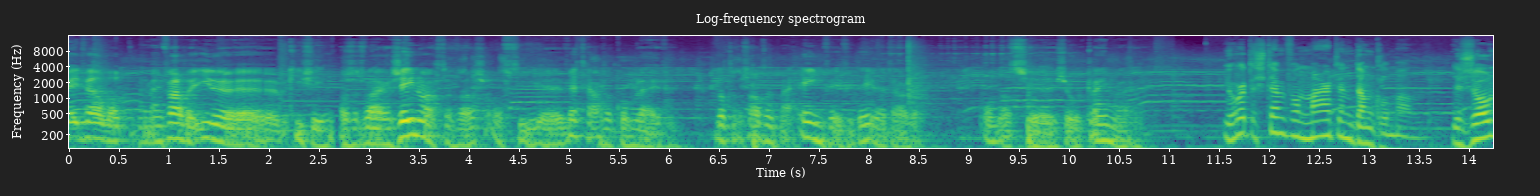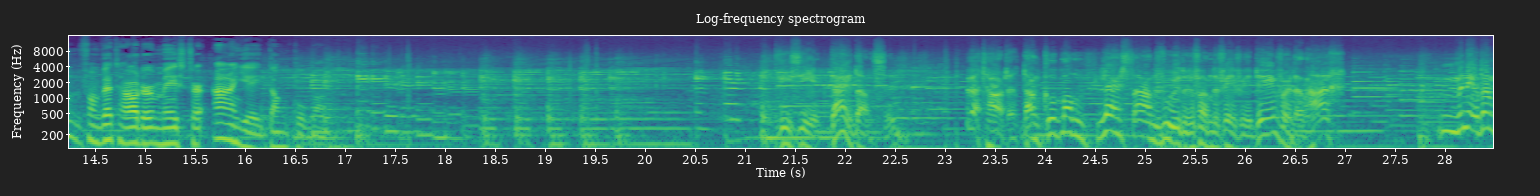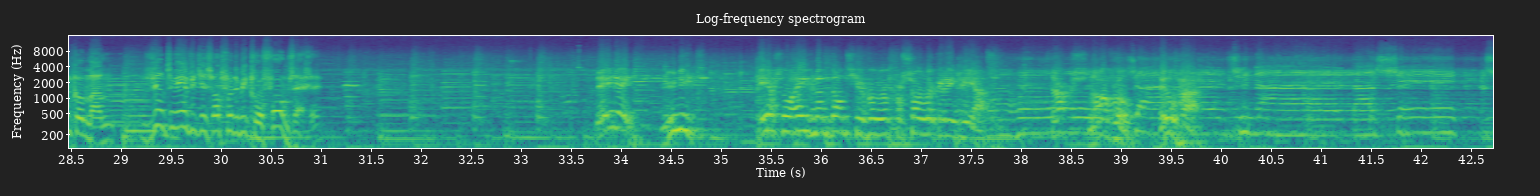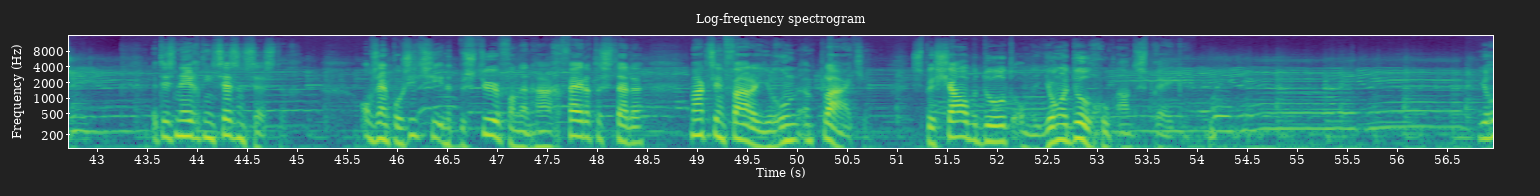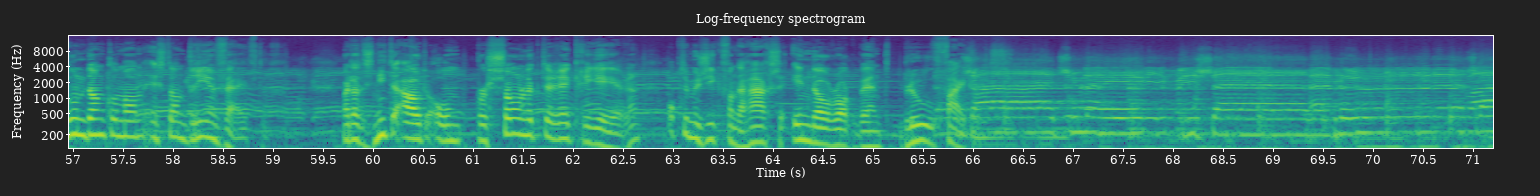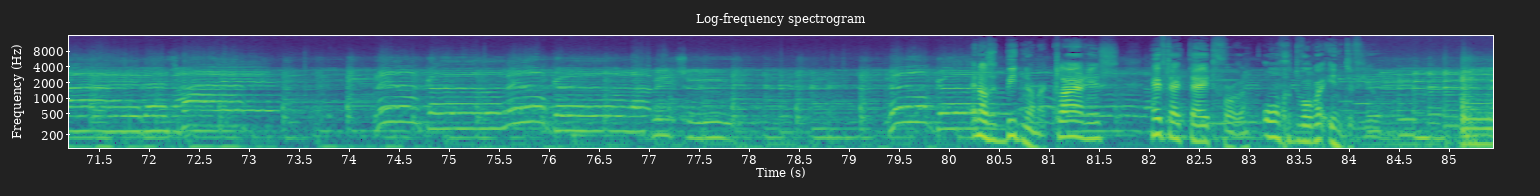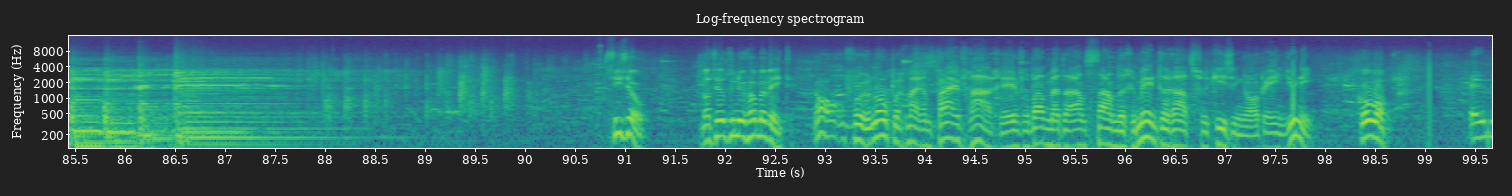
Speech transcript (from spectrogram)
weet wel dat mijn vader iedere uh, verkiezing als het ware zenuwachtig was of hij uh, wethouder kon blijven. Dat er was altijd maar één VVD-wethouder, omdat ze zo klein waren. Je hoort de stem van Maarten Dankelman, de zoon van wethouder meester A.J. Dankelman. Wie zie ik daar dansen? Wethouder Dankelman, lijstaanvoerder van de VVD voor Den Haag. Meneer Dankelman, wilt u eventjes wat voor de microfoon zeggen? Nee, nee, nu niet. Eerst nog even een dansje voor mijn persoonlijke recreatie. Straks, na afloop, heel graag. Het is 1966. Om zijn positie in het bestuur van Den Haag veilig te stellen, maakt zijn vader Jeroen een plaatje. Speciaal bedoeld om de jonge doelgroep aan te spreken. Jeroen Dankelman is dan 53. Maar dat is niet te oud om persoonlijk te recreëren op de muziek van de Haagse Indo-rockband Blue Fighters. En als het beatnummer klaar is, heeft hij tijd voor een ongedwongen interview. Ziezo, wat wilt u nu van me weten? Nou, voorlopig maar een paar vragen in verband met de aanstaande gemeenteraadsverkiezingen op 1 juni. Kom op.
